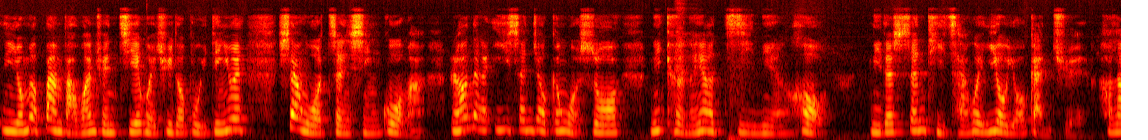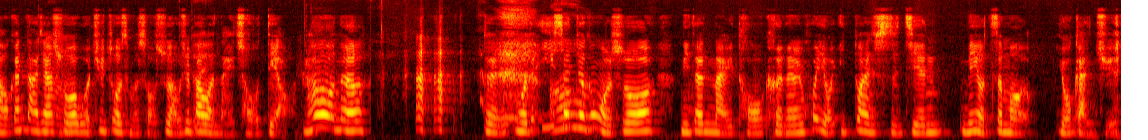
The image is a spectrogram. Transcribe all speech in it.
你有没有办法完全接回去都不一定。因为像我整形过嘛，然后那个医生就跟我说，你可能要几年后，你的身体才会又有感觉。好了，我跟大家说，我去做什么手术啊？我去把我奶抽掉。然后呢？对，我的医生就跟我说，oh. 你的奶头可能会有一段时间没有这么有感觉，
